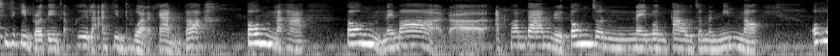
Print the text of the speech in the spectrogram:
ฉันจะกินโปรตีนจากพืชละกินถั่วละกันก็ ต้มนะคะ ต้มในหม้ออัดความดันหรือต้มจนในบนเตาจนมันนิ่มเนาะโอ้โห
